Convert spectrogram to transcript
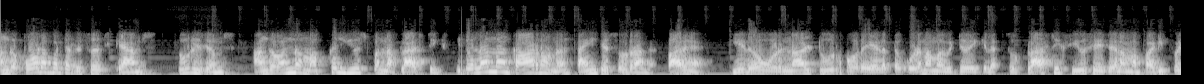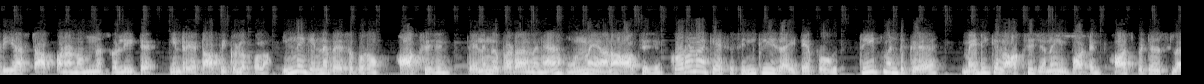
அங்க போடப்பட்ட ரிசர்ச் கேம்ப்ஸ் டூரிசம்ஸ் அங்க வந்த மக்கள் யூஸ் பண்ண பிளாஸ்டிக்ஸ் இதெல்லாம் தான் காரணம்னு சயின்டிஸ்ட் சொல்றாங்க. பாருங்க ஏதோ ஒரு நாள் டூர் போற இடத்த கூட நம்ம விட்டு வைக்கல. சோ பிளாஸ்டிக்ஸ் யூசேஜை நம்ம படிப்படியா ஸ்டாப் பண்ணணும்னு சொல்லிட்டு இன்றைய டாபிக் உள்ள போலாம். இன்னைக்கு என்ன பேச போறோம்? ஆக்சிஜன் தெலுங்கு படம் இல்லைங்க. உண்மையான ஆக்சிஜன் கொரோனா கேசஸ் இன்க்ரீஸ் ஆயிட்டே போகுது. ட்ரீட்மெண்ட்டுக்கு மெடிக்கல் ஆக்சிஜனும் இம்பார்ட்டன்ட் ஹாஸ்பிட்டல்ஸ்ல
